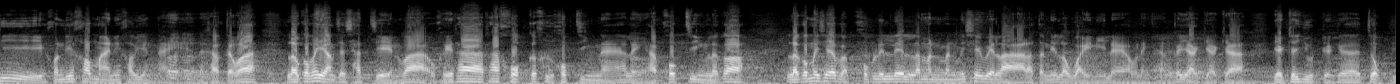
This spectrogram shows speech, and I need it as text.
ที่คนที่เข้ามานี่เขายังไงเออเออนะครับแต่ว่าเราก็พยายามจะชัดเจนว่าโอเคถ้าถ้าคบก็คือคบจริงนะอะไรอย่างเงี้ยครับคบจริงแล้วก็ แล้วก็ไม่ใช่แบบคบเล่นๆ แล้วมันมันไม่ใช่เวลาแล้วตอนนี้เราวัยนี้แล้วอะไรเงี้ยครับก็อยากอยากจะอยากจะหยุดอยากจะจบจ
